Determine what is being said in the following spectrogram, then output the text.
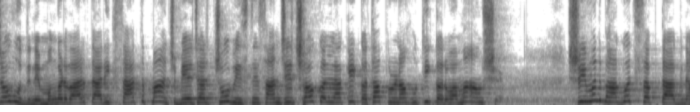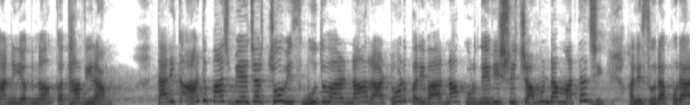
ચૌદને મંગળવાર તારીખ સાત પાંચ બે હજાર ચોવીસને સાંજે છ કલાકે કથા પૂર્ણાહુતિ કરવામાં આવશે. શ્રીમદ ભાગવત સપ્તાહ જ્ઞાન યજ્ઞ કથા વિરામ તારીખ આઠ પાંચ બે હજાર ચોવીસ બુધવારના રાઠોડ પરિવારના કુળદેવી શ્રી ચામુંડા માતાજી અને સુરાપુરા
